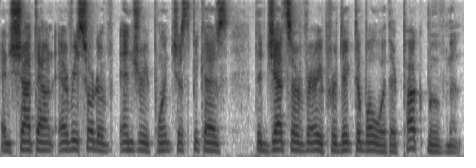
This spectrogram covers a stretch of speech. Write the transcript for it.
and shot down every sort of injury point just because the Jets are very predictable with their puck movement.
